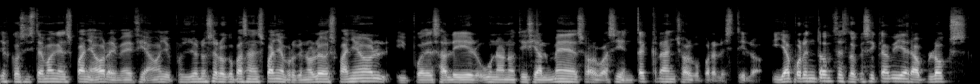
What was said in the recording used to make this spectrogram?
ecosistema que en España ahora y me decían oye pues yo no sé lo que pasa en España porque no leo español y puede salir una noticia al mes o algo así en TechCrunch o algo por el estilo y ya por entonces lo que sí que había era blogs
